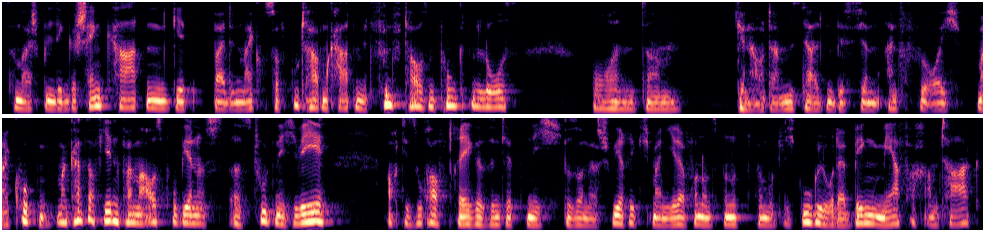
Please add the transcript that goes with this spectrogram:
zum Beispiel den Geschenkkarten geht's bei den Microsoft Guthabenkarten mit 5000 Punkten los. Und ähm, Genau, da müsst ihr halt ein bisschen einfach für euch mal gucken. Man kann es auf jeden Fall mal ausprobieren. Es, es tut nicht weh. Auch die Suchaufträge sind jetzt nicht besonders schwierig. Ich meine, jeder von uns benutzt vermutlich Google oder Bing mehrfach am Tag.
